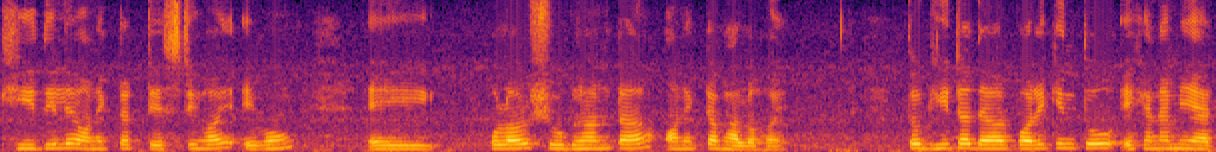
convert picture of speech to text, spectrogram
ঘি দিলে অনেকটা টেস্টি হয় এবং এই পোলাওর সুঘ্রাণটা অনেকটা ভালো হয়। তো ঘিটা দেওয়ার পরে কিন্তু এখানে আমি অ্যাড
